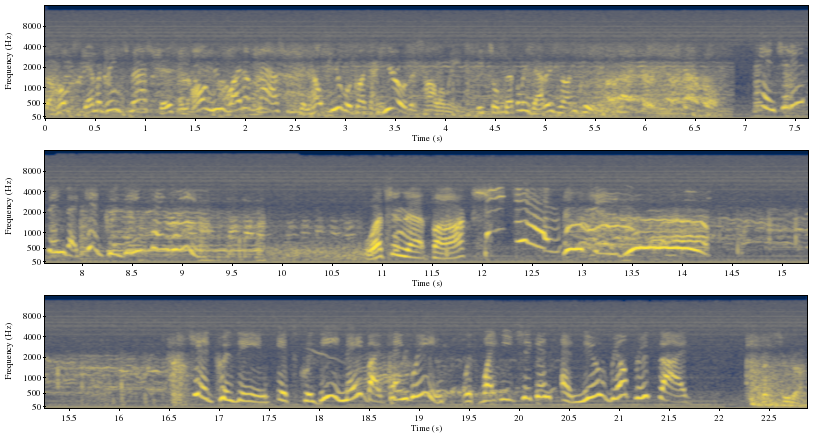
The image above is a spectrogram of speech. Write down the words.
The Hulk's Gamma Green Smash Fist and all new light up mask can help you look like a hero this Halloween. Each sold separately, batteries not included. Introducing the Kid Cuisine Penguin. What's in that box? Peaches! Peaches! Kid Cuisine. It's cuisine made by Penguin with white meat chicken and new real fruit sides. Let's suit up.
